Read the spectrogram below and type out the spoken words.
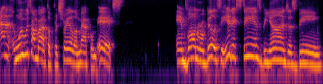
and when we're talking about the portrayal of Malcolm X and vulnerability, it extends beyond just being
